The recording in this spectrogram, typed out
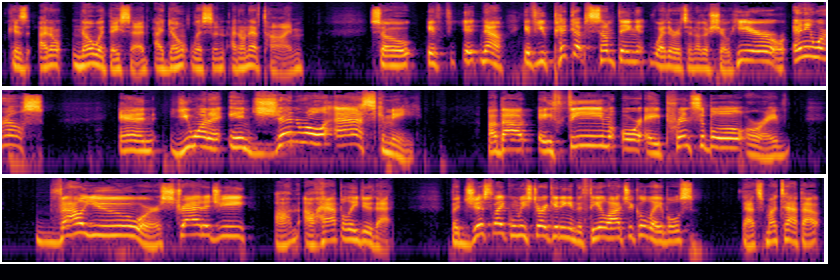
Because I don't know what they said. I don't listen. I don't have time. So if it now, if you pick up something, whether it's another show here or anywhere else, and you want to in general ask me about a theme or a principle or a value or a strategy, um, I'll happily do that. But just like when we start getting into theological labels, that's my tap out.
